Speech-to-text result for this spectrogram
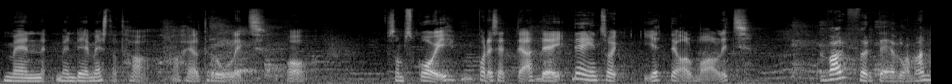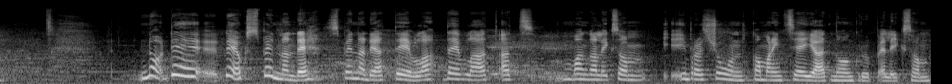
men, men det är mest att ha, ha helt roligt och som skoj på det sättet att det, det är inte så jätteallvarligt. Varför tävlar man? No, det, det är också spännande, spännande att tävla, tävla att, att man kan liksom, improvisation kan man inte säga att någon grupp är liksom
